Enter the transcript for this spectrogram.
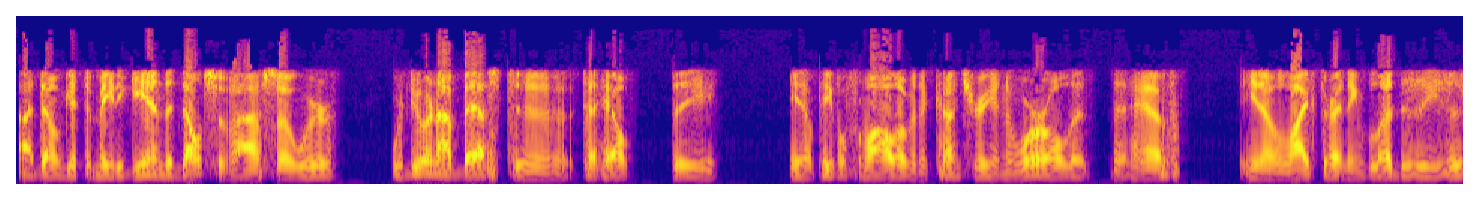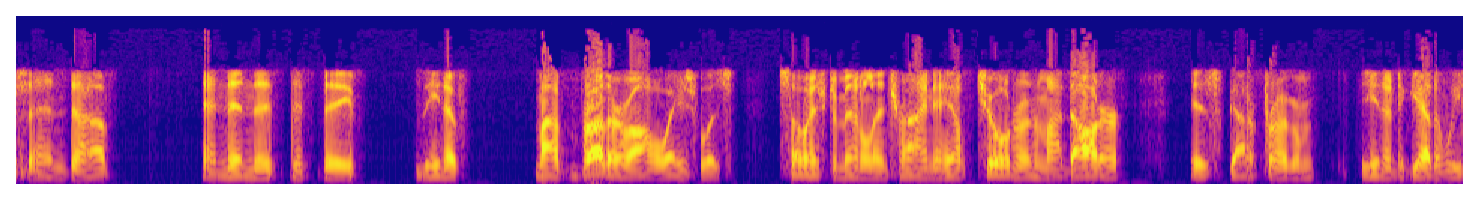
I don't get to meet again that don't survive. So we're we're doing our best to to help the you know people from all over the country and the world that that have you know life threatening blood diseases. And uh and then the the the, the you know my brother always was so instrumental in trying to help children. My daughter has got a program you know together we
